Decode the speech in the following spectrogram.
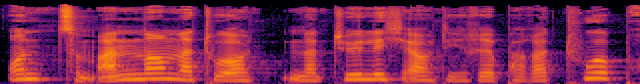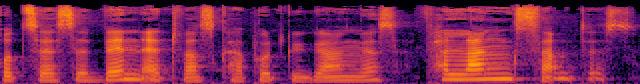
Und zum anderen natürlich auch die Reparaturprozesse, wenn etwas kaputt gegangen ist, verlangsamt ist.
